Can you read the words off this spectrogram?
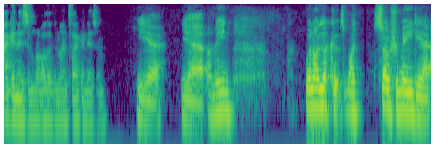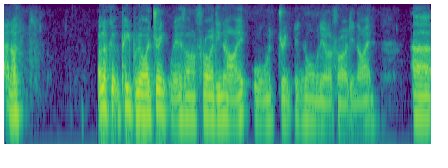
agonism rather than antagonism. Yeah, yeah. I mean, when I look at my social media and I I look at the people who I drink with on a Friday night or would drink normally on a Friday night, uh,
